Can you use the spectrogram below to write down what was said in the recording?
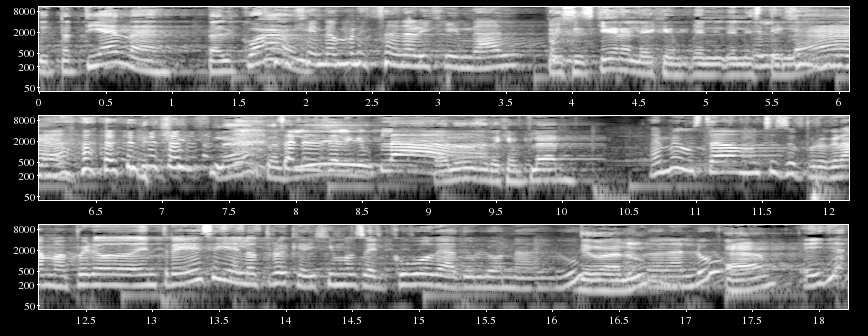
de Tatiana, tal Qué cual. nombre tan original. Pues es que era el, ejem- el, el estelar. El ejemplar. Saludos del ejemplar. Saludos del ejemplar. A mí me gustaba mucho su programa, pero entre ese y el otro que dijimos del cubo de Adulonalú. ¿De Donalú? Adulonalú. Ajá. Ella.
